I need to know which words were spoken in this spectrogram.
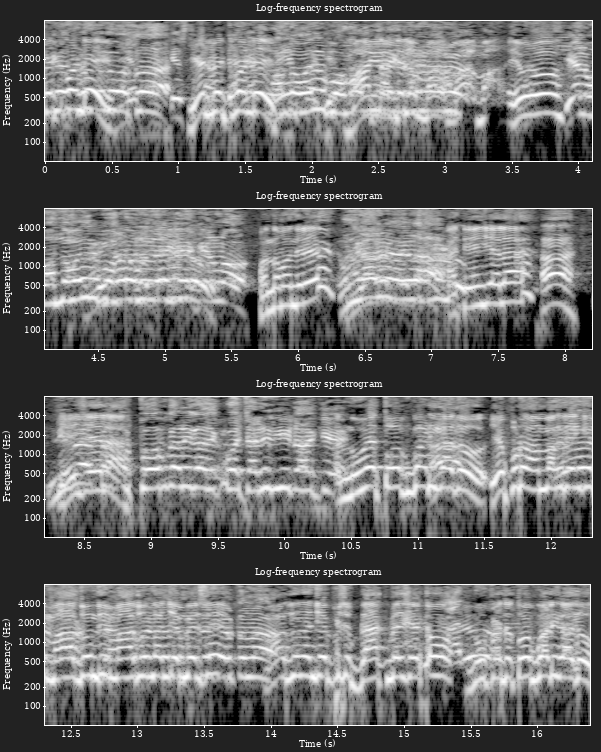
పెట్టుకోండు, పెట్టుకోండు. గేట్ పెట్టుకోండి? ఎవరు? వంద మంది. వంద. అయితే ఏం చేయాలా? ఆ, ఏం నువ్వే చేయాలా? నువ్వే తోపుగాడి కాదు. ఎప్పుడు అమ్మకి దగ్గర మాదుంది మాదుంది అని చెప్పేసి మాదుంది అని చెప్పేసి బ్లాక్ మెయిల్ చేయటం నువ్వు పెద్ద తోపుగాడి కాదు.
